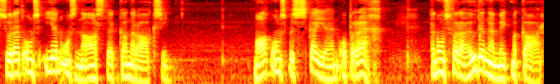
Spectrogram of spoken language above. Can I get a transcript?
sodat ons een ons naaste kan raak sien. Maak ons beskeie en opreg in ons verhoudinge met mekaar.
